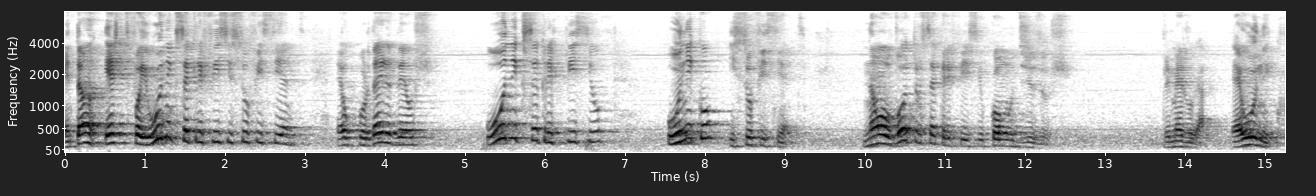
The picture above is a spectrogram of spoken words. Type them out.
Então, este foi o único sacrifício suficiente. É o Cordeiro de Deus, o único sacrifício único e suficiente. Não houve outro sacrifício como o de Jesus. Em primeiro lugar, é único.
